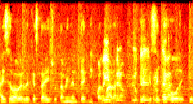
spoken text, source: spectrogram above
Ahí se va a ver de qué está hecho también el técnico Almada. Oye, pero lo que, se quejó de que,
